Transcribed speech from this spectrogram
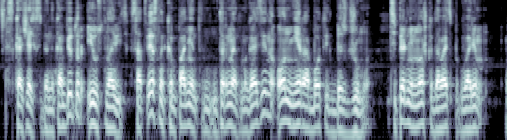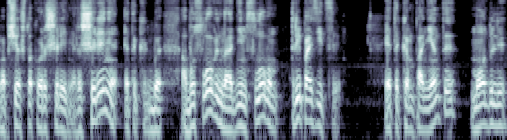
скачать к себе на компьютер и установить. Соответственно, компонент интернет-магазина, он не работает без Joomla. Теперь немножко давайте поговорим вообще, что такое расширение. Расширение – это как бы обусловлено одним словом три позиции. Это компоненты, модули,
